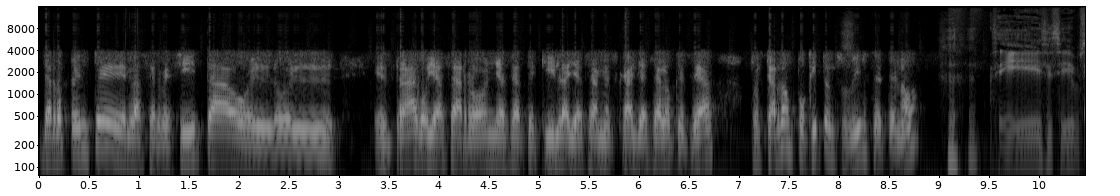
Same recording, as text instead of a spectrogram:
de repente la cervecita o el, o el, el trago, ya sea ron, ya sea tequila, ya sea mezcal, ya sea lo que sea, pues tarda un poquito en subírsete, ¿no? Sí, sí, sí. pues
